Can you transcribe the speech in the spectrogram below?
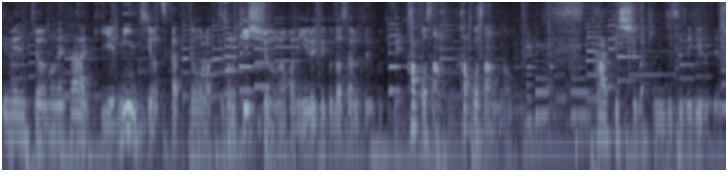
七面鳥のねターキーへミンチを使ってもらってそのキッシュの中に入れてくださるということでカコさんカコさんのターキッシュが近日できるというこ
